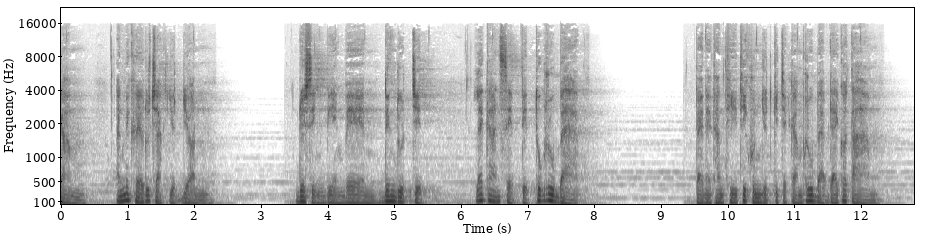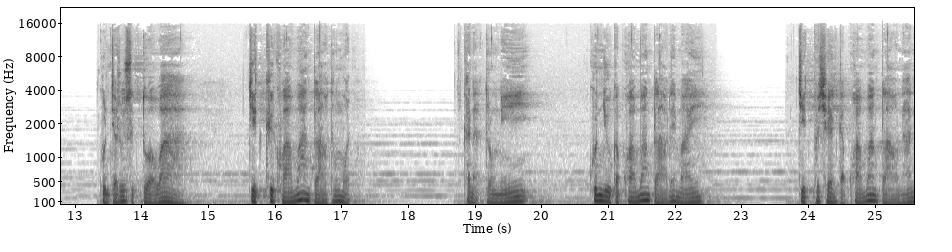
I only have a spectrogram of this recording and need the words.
กรรมอันไม่เคยรู้จักหยุดหย่อน ด้วยสิ่งเบี่ยงเบน ดึงดูดจิต และการเสพติดทุกรูปแบบ แต่ในทันทีที่คุณหยุดกิจกรรมรูปแบบใดก็ตาม คุณจะรู้สึกตัวว่า จิตคือความว่างเปล่าทั้งหมด ขณะตรงนี้ คุณอยู่กับความว่างเปล่าได้ไหม จิตเผชิญกับความว่างเปล่านั้น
